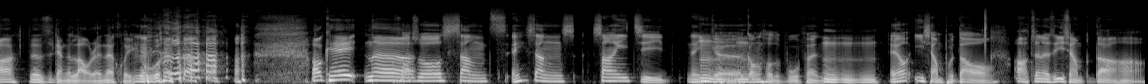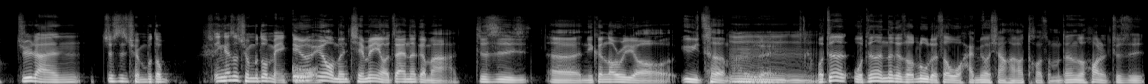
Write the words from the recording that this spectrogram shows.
了，真的是两个老人在回顾。OK，那话说上次哎、欸，上上一集那个公投的部分，嗯嗯嗯，哎呦，意想不到哦，哦，真的是意想不到哈、哦，居然就是全部都，应该说全部都没过，因为因为我们前面有在那个嘛，就是呃，你跟 Lori 有预测嘛，对不对？嗯嗯，我真的我真的那个时候录的时候，我还没有想好要投什么，但是后来就是。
